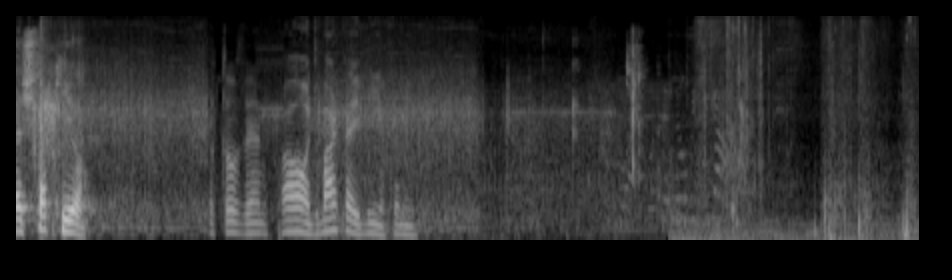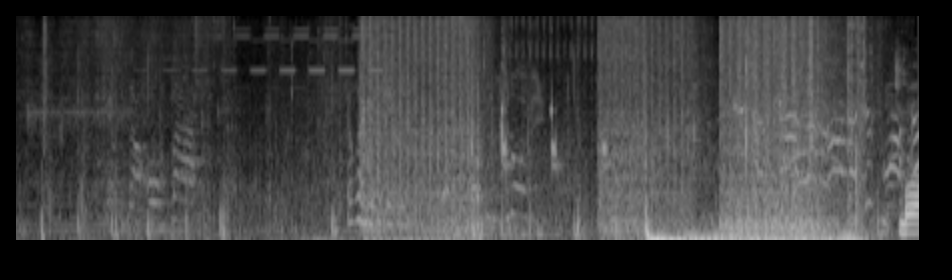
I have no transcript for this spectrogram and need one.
A Clash tá aqui, ó. Eu tô vendo. Aonde? Marca aí, Binho, pra mim. Boa.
